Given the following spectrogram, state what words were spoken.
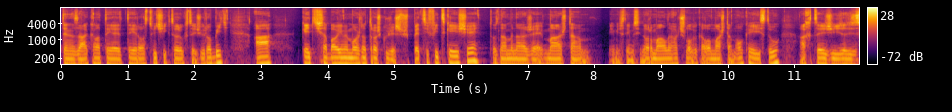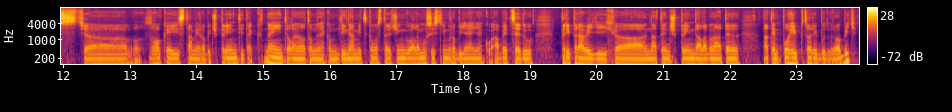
ten základ tej, tej rozcvičky, ktorú chceš urobiť. A keď sa bavíme možno trošku že špecifickejšie, to znamená, že máš tam vymyslím si normálneho človeka, alebo máš tam hokejistu a chceš ísť uh, s hokejistami robiť šprinty, tak nie je to len o tom nejakom dynamickom stretchingu, ale musí s ním robiť aj nejakú abecedu, pripraviť ich uh, na ten šprint alebo na ten, na ten pohyb, ktorý budú robiť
